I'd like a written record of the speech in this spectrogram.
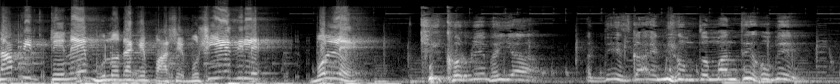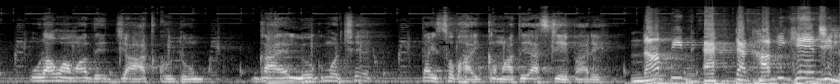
নাপিত টেনে ভুলোদাকে পাশে বসিয়ে দিলে। বললে কি করবে ভাইয়া? দেশ গায়ের নিয়ম তো মানতে হবে। ওরাও আমাদের জাত কুটুম। গায়ের লোক মরছে তাই সবাই কামাতে আসছে পারে। নাপিত একটা খাবি খেয়েছিল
